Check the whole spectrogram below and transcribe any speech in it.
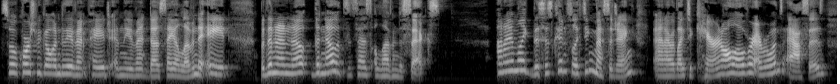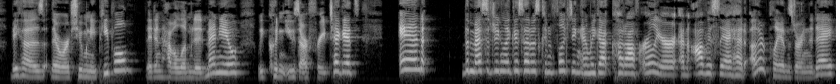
So of course we go into the event page and the event does say 11 to 8, but then in note, the notes it says 11 to 6. And I'm like, this is conflicting messaging, and I would like to Karen all over everyone's asses because there were too many people. They didn't have a limited menu. We couldn't use our free tickets. And the messaging, like I said, was conflicting and we got cut off earlier. And obviously, I had other plans during the day,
